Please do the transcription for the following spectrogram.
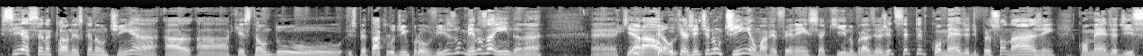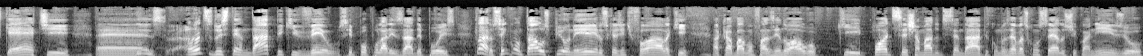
Se a cena clownesca não tinha, a, a questão do espetáculo de improviso, menos ainda, né? É, que era Então. algo que a gente não tinha uma referência aqui no Brasil. A gente sempre teve comédia de personagem, comédia de esquete. é, antes do stand-up que veio se popularizar depois. Claro, sem contar os pioneiros que a gente fala, que acabavam fazendo algo que pode ser chamado de stand-up, como Zé Vasconcelos, Chico Anísio,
